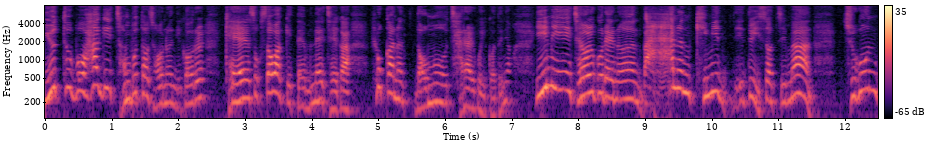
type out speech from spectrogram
유튜브 하기 전부터 저는 이거를 계속 써왔기 때문에 제가 효과는 너무 잘 알고 있거든요. 이미 제 얼굴에는 많은 기미도 있었지만 죽은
